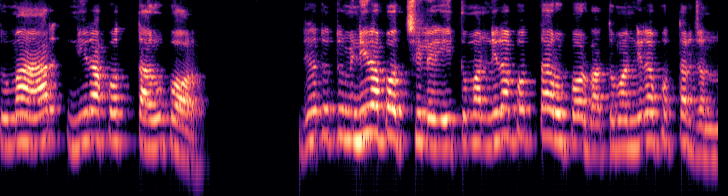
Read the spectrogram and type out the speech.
তোমার নিরাপত্তার উপর। যেহেতু তুমি নিরাপদ ছিলে এই তোমার নিরাপত্তার উপর বা তোমার নিরাপত্তার জন্য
